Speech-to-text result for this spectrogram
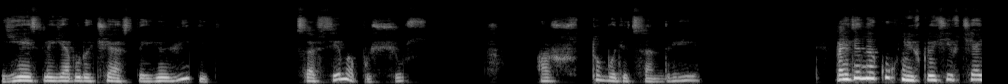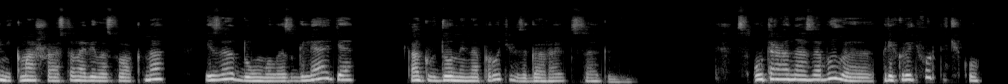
Если я буду часто ее видеть, совсем опущусь. А что будет с Андреем? Пройдя на кухню и включив чайник, Маша остановилась у окна и задумалась, глядя, как в доме напротив загораются огни. С утра она забыла прикрыть форточку,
